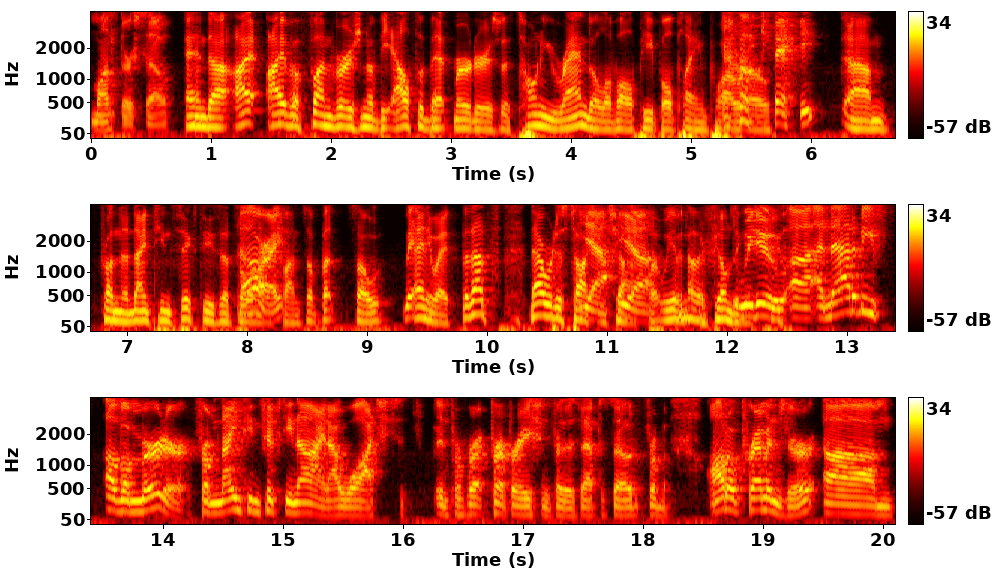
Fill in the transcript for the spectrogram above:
month or so. And uh, I I have a fun version of the Alphabet Murders with Tony Randall of all people playing Poirot. Okay um, from the 1960s. That's a All lot right. of fun. So, but so anyway, but that's now we're just talking yeah, shop. Yeah. But we have another film to we do. Uh, Anatomy of a Murder from 1959. I watched in pre- preparation for this episode from Otto Preminger. Um,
